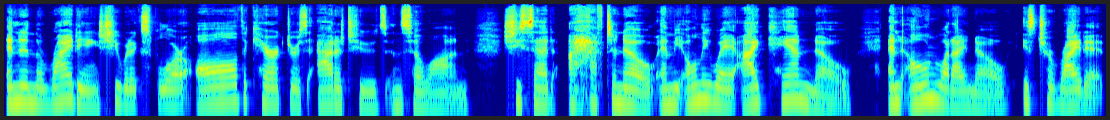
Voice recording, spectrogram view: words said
And in the writing, she would explore all the characters' attitudes and so on. She said, I have to know. And the only way I can know and own what I know is to write it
